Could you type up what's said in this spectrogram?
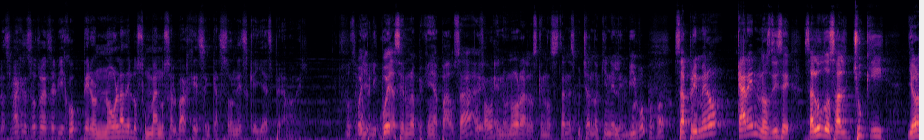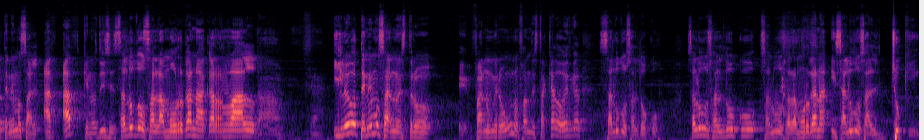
las imágenes otra vez del viejo, pero no la de los humanos salvajes en calzones que ella esperaba ver. Oye, voy a hacer una pequeña pausa Por eh, favor. en honor a los que nos están escuchando aquí en el en vivo. O sea, primero, Karen nos dice saludos al Chucky. Y ahora tenemos al Ad Ad que nos dice saludos a la Morgana carnal. No, o sea, Y luego tenemos a nuestro eh, fan número uno, fan destacado, Edgar. Saludos al Doco. Saludos al Doco, saludos a la Morgana y saludos al Chucky.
